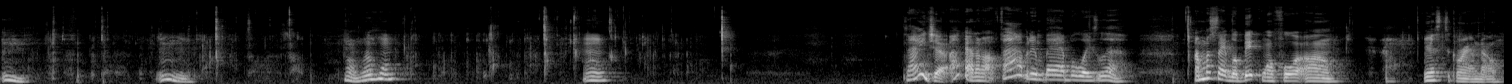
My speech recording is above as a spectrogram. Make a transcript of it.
Mmm. Mmm. Mmm. Mmm. Danger. I got about five of them bad boys left. I'm gonna save a big one for um Instagram though.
